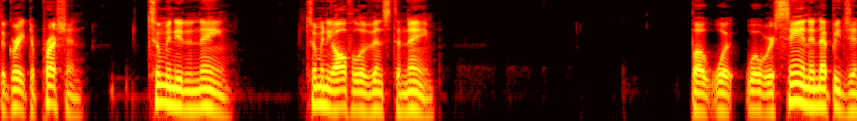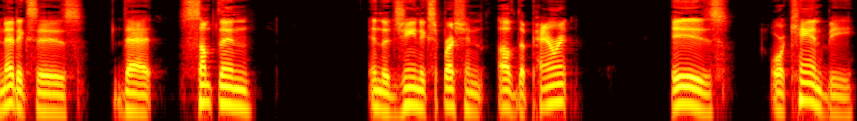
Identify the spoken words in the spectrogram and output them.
the Great Depression. Too many to name, too many awful events to name. But what, what we're seeing in epigenetics is that something in the gene expression of the parent is or can be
